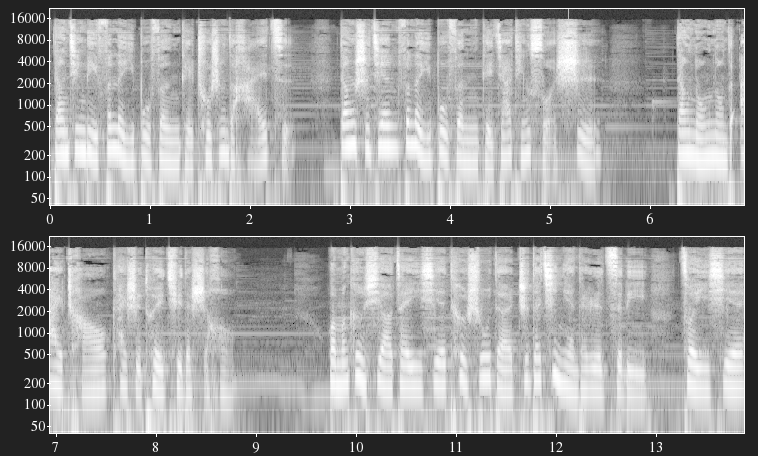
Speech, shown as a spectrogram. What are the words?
当精力分了一部分给出生的孩子，当时间分了一部分给家庭琐事，当浓浓的爱潮开始褪去的时候。我们更需要在一些特殊的、值得纪念的日子里，做一些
